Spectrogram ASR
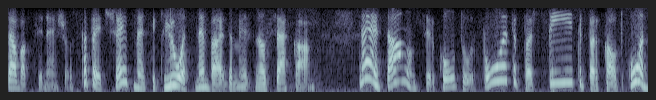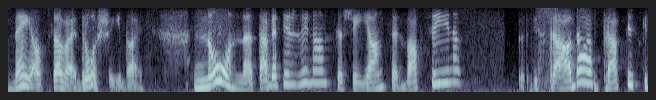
savakcinēšos. Kāpēc šeit mēs tik ļoti nebaidamies no sekām? Nē, tā mums ir kultūra pota par spīti, par kaut ko ne jau savai drošībai. Nu, un tagad ir zināms, ka šī Janssen vakcīna strādā praktiski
